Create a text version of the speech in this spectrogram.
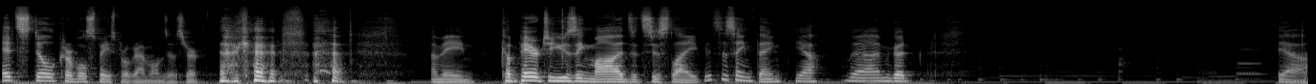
It's still Kerbal Space Program on Zister. I mean, compared to using mods, it's just like, it's the same thing. Yeah, yeah, I'm good. Yeah,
